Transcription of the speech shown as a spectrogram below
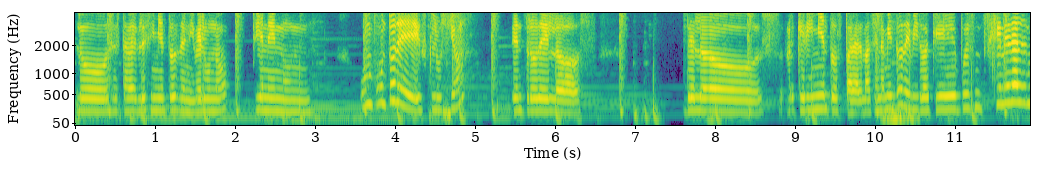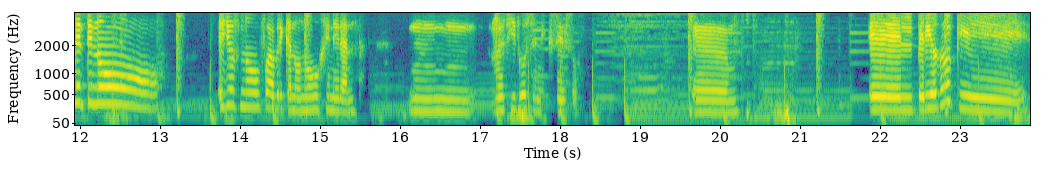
los establecimientos de nivel 1 tienen un, un punto de exclusión dentro de los de los requerimientos para almacenamiento debido a que pues generalmente no ellos no fabrican o no generan mm, residuos en exceso. Em, el periodo que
